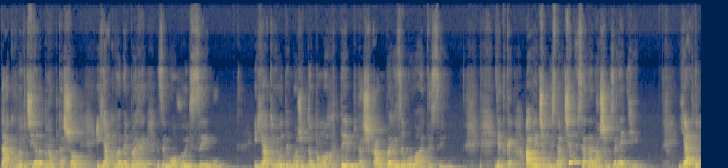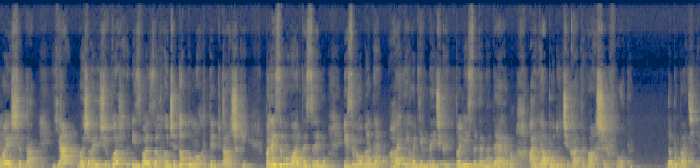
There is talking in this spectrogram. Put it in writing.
Так, ми вчили про пташок і як вони перезимовують зиму, і як люди можуть допомогти пташкам перезимувати зиму. Дітки, а ви чомусь навчилися на нашому занятті? Я думаю, що так. Я вважаю, що кожен із вас захоче допомогти пташки перезимувати зиму і зробите гарні годівнички, повісите на дерево, а я буду чекати ваших фото. До побачення!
